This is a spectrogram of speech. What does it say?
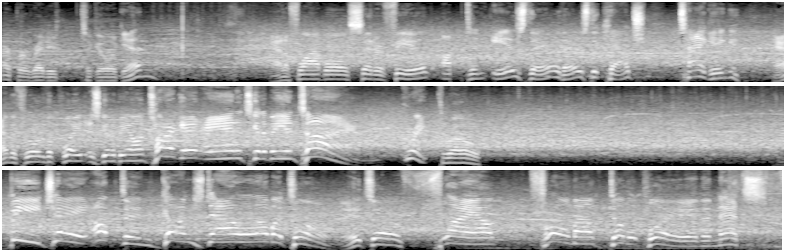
Harper ready to go again. And a fly ball center field. Upton is there. There's the catch. Tagging. And the throw to the plate is going to be on target. And it's going to be in time. Great throw. B.J. Upton guns down Lobaton. It's a fly out, throw him out double play. And the Nats.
